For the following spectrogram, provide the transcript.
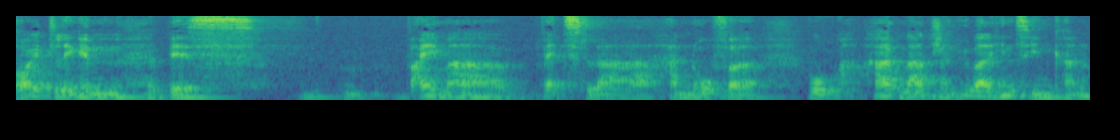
Reutlingen bis Weimar, Wetzlar, Hannover, wo Harald Martenstein überall hinziehen kann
